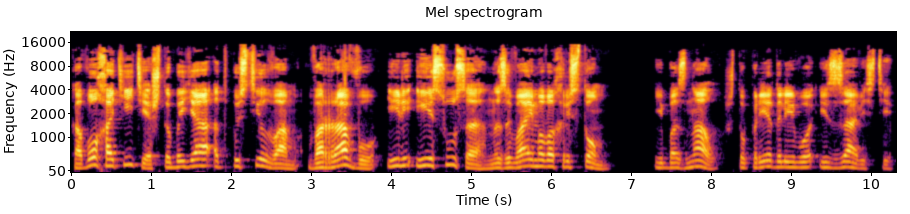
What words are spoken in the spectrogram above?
«Кого хотите, чтобы я отпустил вам, Варавву или Иисуса, называемого Христом?» ибо знал, что предали его из зависти.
